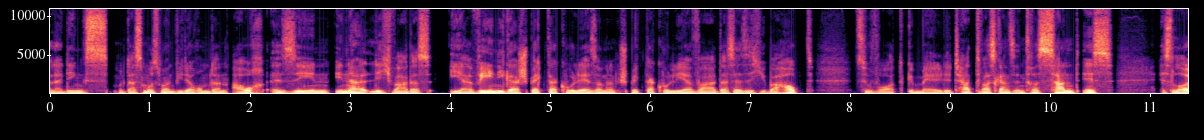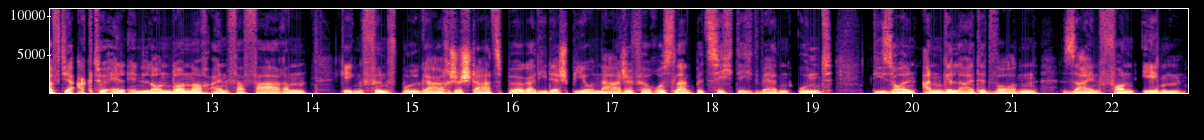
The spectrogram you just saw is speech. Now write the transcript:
Allerdings, und das muss man wiederum dann auch äh, sehen, inhaltlich war das eher weniger spektakulär, sondern spektakulär war, dass er sich überhaupt zu Wort gemeldet hat. Was ganz interessant ist, es läuft ja aktuell in London noch ein Verfahren gegen fünf bulgarische Staatsbürger, die der Spionage für Russland bezichtigt werden und die sollen angeleitet worden sein von eben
